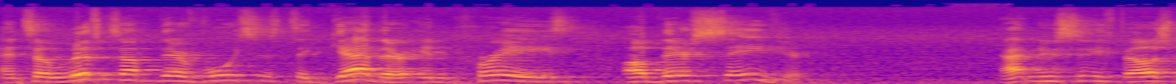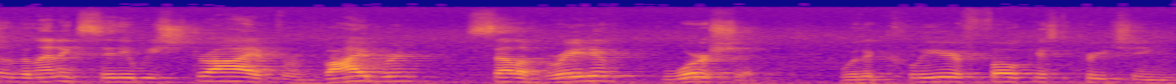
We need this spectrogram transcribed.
and to lift up their voices together in praise of their Savior. At New City Fellowship of Atlantic City, we strive for vibrant, celebrative worship with a clear, focused preaching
